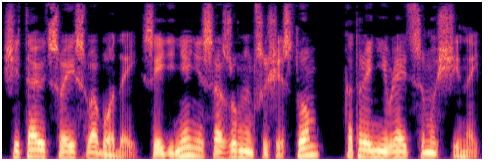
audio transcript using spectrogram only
считают своей свободой соединение с разумным существом, которое не является мужчиной.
